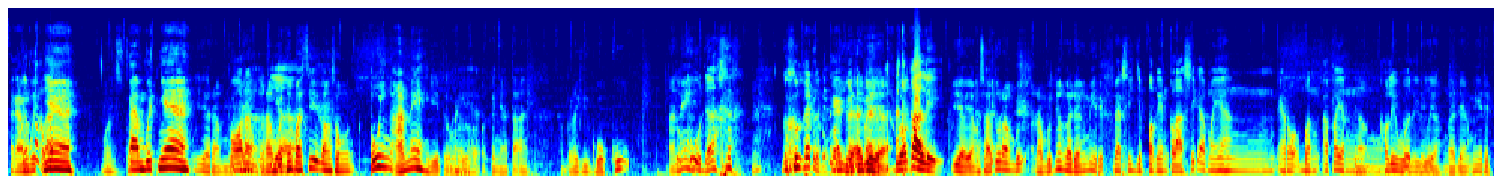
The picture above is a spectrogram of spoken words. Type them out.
Rambutnya, monster rambutnya. iya rambutnya Oh, rambut, rambutnya iya. pasti langsung tuing aneh gitu Oh, kalau iya. kenyataan apalagi Goku aneh Goku udah Goku kan udah. Oh iya ada ya. Dua kali. Iya, yang satu rambut rambutnya nggak ada yang mirip. Versi Jepang yang klasik sama yang Ero Bang apa yang, Yang Hollywood. Iya, nggak ada yang mirip.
